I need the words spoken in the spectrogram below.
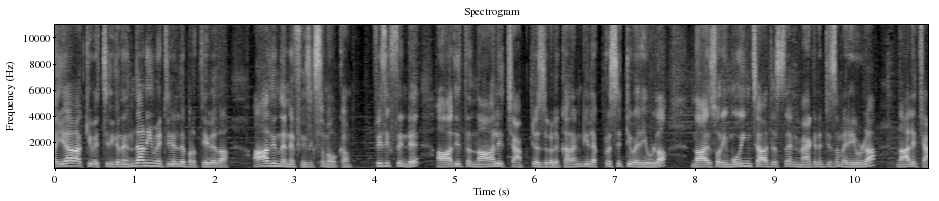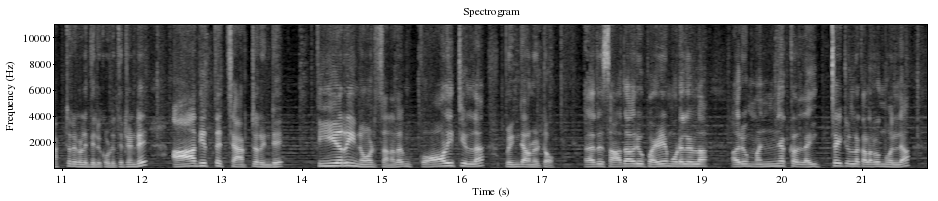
തയ്യാറാക്കി വെച്ചിരിക്കുന്നത്? എന്താണ് ഈ മെറ്റീരിയലിന്റെ പ്രത്യേകത? ആദ്യം തന്നെ ഫിസിക്സ് നോക്കാം. ഫിസിക്സിന്റെ ആദ്യത്തെ നാല് ചാപ്റ്റേഴ്സുകൾ കറണ്ട് ഇലക്ട്രിസിറ്റി വരെയുള്ള sorry moving charges and magnetism വരെയുള്ള നാല് ചാപ്റ്ററുകൾ ഇതിൽ കൊടുത്തിട്ടുണ്ട്. ആദ്യത്തെ ചാപ്റ്ററിന്റെ തിയറി നോട്ട്സാണ് ആണ്. അതായത് ക്വാളിറ്റി ഉള്ള പ്രിന്റ് ആണ് കേട്ടോ അതായത് സാധാ ഒരു പഴയ മോഡലുള്ള ആ ഒരു മഞ്ഞ ലൈറ്റായിട്ടുള്ള കളറൊന്നുമല്ല.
